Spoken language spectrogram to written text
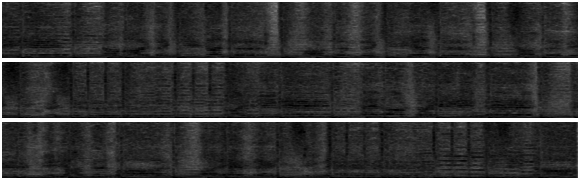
benim damardaki kanım Alnımdaki yazım çaldı Beşiktaş'ım içinde Beşiktaş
